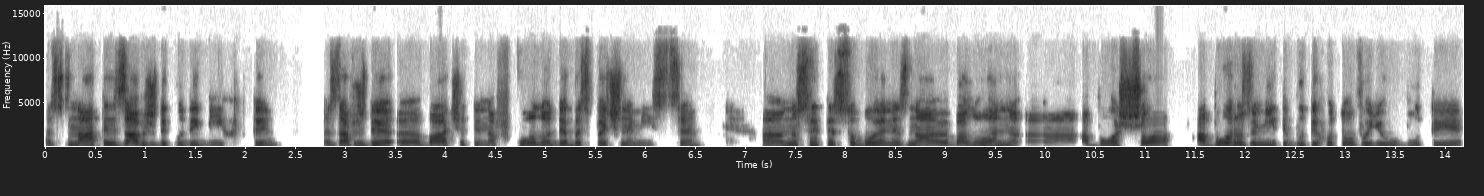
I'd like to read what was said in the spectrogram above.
знати завжди, куди бігти, завжди е, бачити навколо де безпечне місце, е, носити з собою, не знаю, балон або що, або розуміти, бути готовою бути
